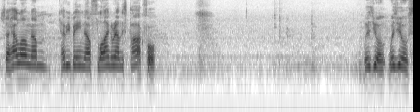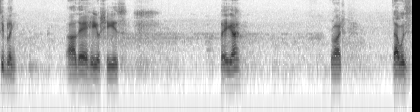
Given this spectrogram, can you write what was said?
So how long um have you been uh, flying around this park for? Where's your Where's your sibling? Ah, there he or she is. There you go. Right. That was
